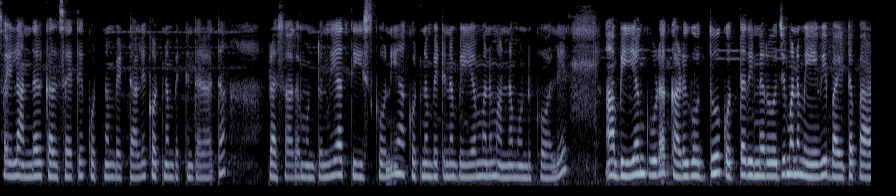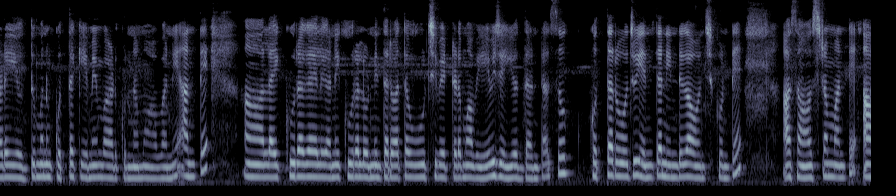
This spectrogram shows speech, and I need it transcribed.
సో ఇలా అందరు కలిసి అయితే కొట్నం పెట్టాలి. కొట్నం పెట్టిన తర్వాత ప్రసాదం ఉంటుంది. అది తీసుకొని ఆ కొట్నం పెట్టిన బియ్యం మనం అన్నం వండుకోవాలి. ఆ బియ్యం కూడా కడగొద్దు. కొత్త తిన్న రోజు మనం ఏవి బయట పాడేయొద్దు. మనం కొత్తకి ఏమేమి వాడుకున్నామో అవన్నీ. అంటే లైక్ కూరగాయలు కానీ కూరలు వండిన తర్వాత ఊడ్చి పెట్టడం అవి ఏవి చేయొద్దంట సో కొత్త రోజు ఎంత నిండుగా ఉంచుకుంటే ఆ సంవత్సరం అంటే ఆ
